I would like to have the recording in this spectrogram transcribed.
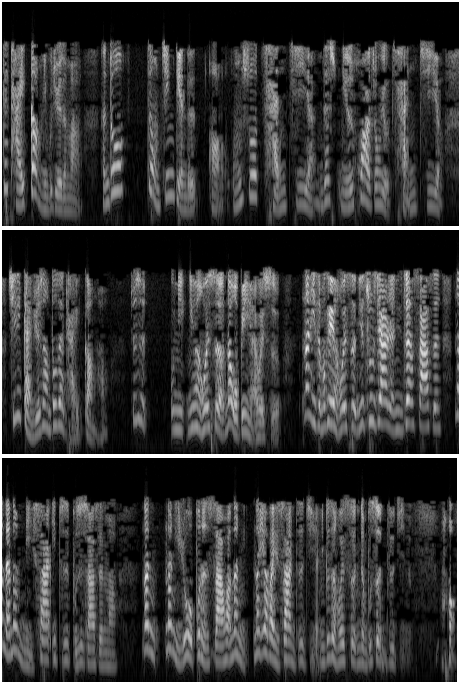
在抬杠，你不觉得吗？很多这种经典的哦，我们说禅机啊，你在你的话中有禅机啊，其实你感觉上都在抬杠哈，就是你你很会射，那我比你还会射，那你怎么可以很会射？你是出家人，你这样杀生，那难道你杀一只不是杀生吗？那那你如果不能杀的话，那你那要不然你杀你自己啊？你不是很会射，你怎么不射你自己呢？哦，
